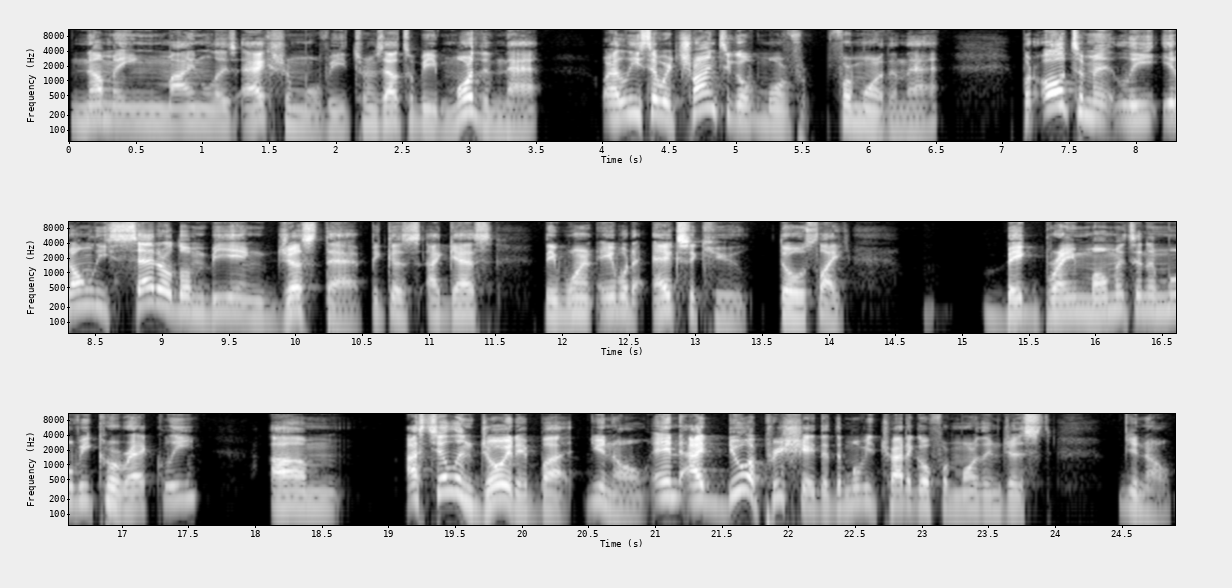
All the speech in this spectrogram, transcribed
numbing, mindless action movie. Turns out to be more than that, or at least they were trying to go more for, for more than that. But ultimately, it only settled on being just that because I guess they weren't able to execute those like big brain moments in the movie correctly. Um, I still enjoyed it, but you know, and I do appreciate that the movie tried to go for more than just, you know,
